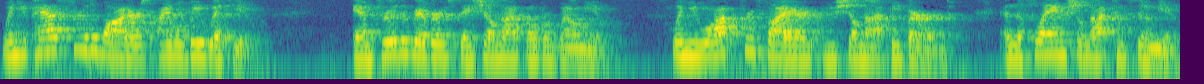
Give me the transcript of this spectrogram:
When you pass through the waters, I will be with you, and through the rivers they shall not overwhelm you. When you walk through fire, you shall not be burned, and the flame shall not consume you.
